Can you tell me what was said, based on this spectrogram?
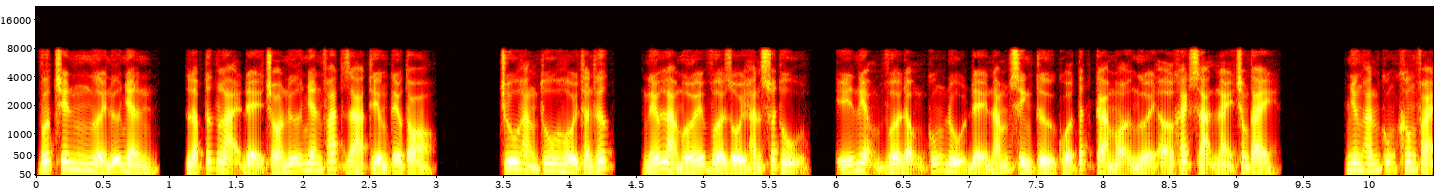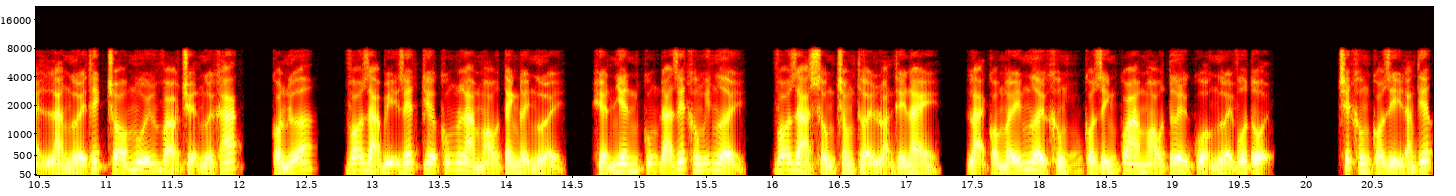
vớt trên người nữ nhân, lập tức lại để cho nữ nhân phát ra tiếng kêu to. Chu hằng thu hồi thân thức, nếu là mới vừa rồi hắn xuất thủ, ý niệm vừa động cũng đủ để nắm sinh tử của tất cả mọi người ở khách sạn này trong tay. Nhưng hắn cũng không phải là người thích cho mũi vào chuyện người khác, còn nữa, võ giả bị giết kia cũng là máu tanh đầy người, hiển nhiên cũng đã giết không ít người, võ giả sống trong thời loạn thế này, lại có mấy người không có dính qua máu tươi của người vô tội. Chết không có gì đáng tiếc.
